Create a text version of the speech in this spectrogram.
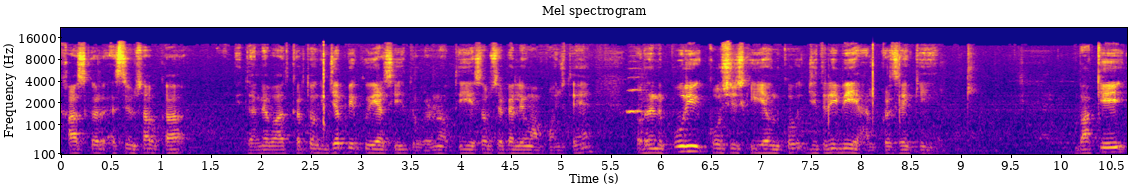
खासकर एस साहब का धन्यवाद करता हूँ कि जब भी कोई ऐसी दुर्घटना होती है सबसे पहले वहाँ पहुँचते हैं और उन्होंने पूरी कोशिश की है उनको जितनी भी हेल्प कर सकें की। बाकी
